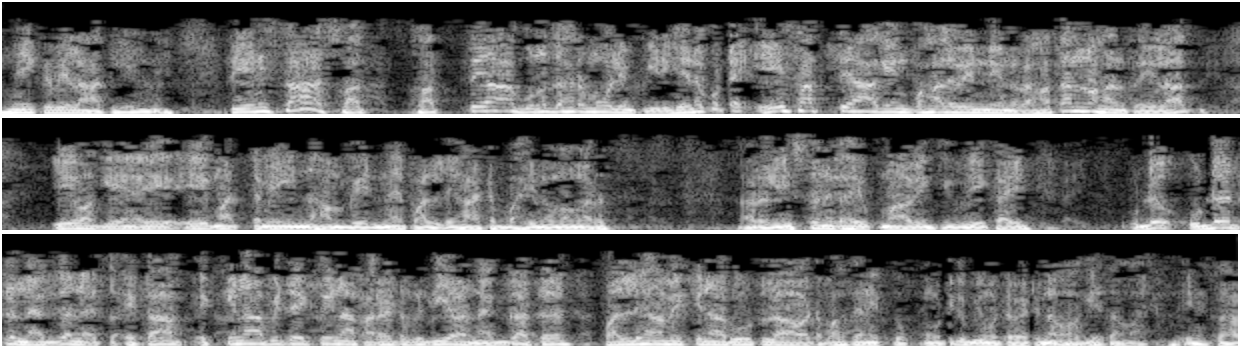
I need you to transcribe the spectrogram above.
මේක වෙලා තියෙන්නේ. ඒ නිසා සත්‍යයා ගුණධර්ම වලින් පිරිහෙනකොට ඒ සත්‍යයෙන් පහළ වෙන්නේ රහතන් වහන්සේලාත් ඒ වගේ ඒ ඒ මට්ටමේ ඉන්න හම්බෙන්නේ පල්ලෙහාට බහින මම අර අර ලිස්සන ගහේ උපමාවෙන් කිව්වේ ඒකයි උඩ උඩට නැග්ගන එක එක්කෙනා පිට එක්කෙනා කරට පිටියලා නැග්ගට පල්ලෙහාම එක්කෙනා රූට්ලා ආවට පස්සේ අනිත් ඔක්කොම ටික බිමට වැටෙනවා වගේ තමයි. ඒ නිසා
